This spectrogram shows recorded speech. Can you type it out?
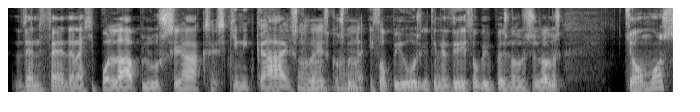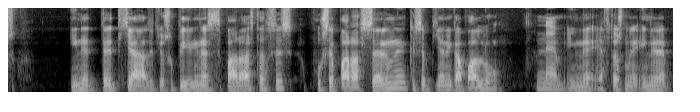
δεν φαίνεται να έχει πολλά πλούσια ξέρεις, σκηνικά, ιστορίες, κοστούμια, ηθοποιούς, γιατί είναι δύο ηθοποιοί που παίζουν όλους τους ρόλους. Κι όμως είναι τέτοια, τέτοιος ο πυρήνας της παράστασης που σε παρασέρνει και σε πιάνει κάπου αλλού. Ναι. Είναι, αυτός είναι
